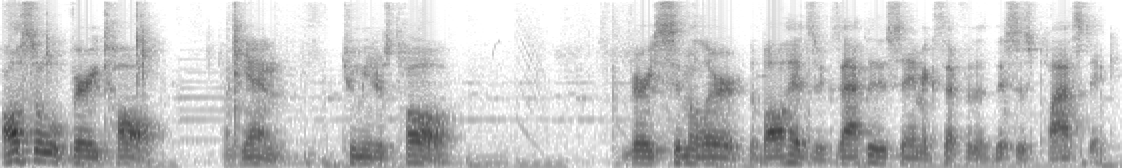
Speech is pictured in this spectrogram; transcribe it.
also very tall. Again, two meters tall very similar. The ball head's exactly the same except for that this is plastic.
